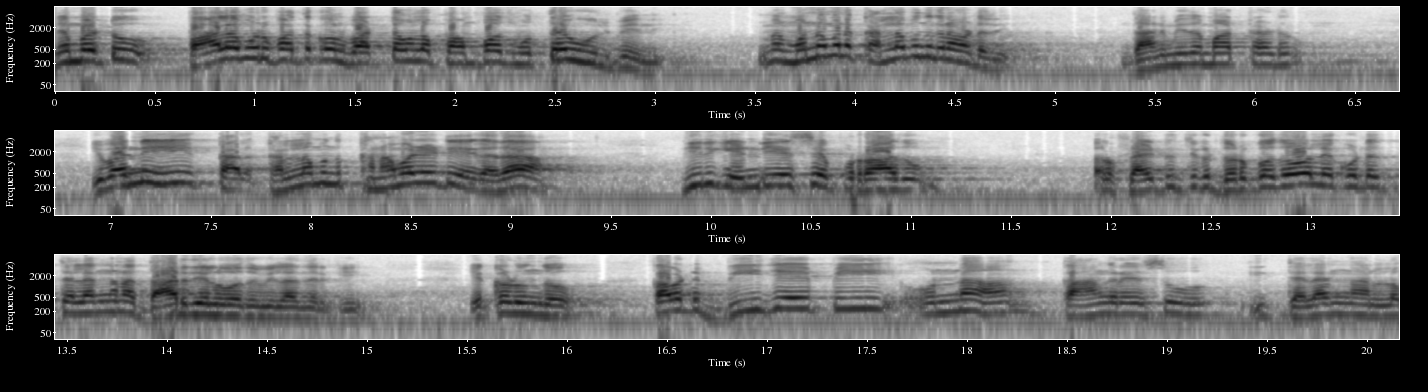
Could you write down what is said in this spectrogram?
నెంబర్ టూ పాలమూరు పథకం వట్టంలో పంప్ హౌస్ మొత్తం ఊలిపోయింది మరి మొన్న మన కళ్ళ ముందు కనబడ్డది. దాని మీద మాట్లాడు. ఇవన్నీ క- కళ్ళ ముందు కనబడేటివే కదా. దీనికి ఎన్డీఎస్ఏ ఇప్పుడు రాదు. వాళ్ళ ఫ్లైట్ టికెట్ దొరకదో లేకుంటే తెలంగాణ దారి తెలియదు వీళ్ళందరికీ. ఎక్కడుందో. కాబట్టి బీజేపీ ఉన్న కాంగ్రెస్ ఈ తెలంగాణలో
